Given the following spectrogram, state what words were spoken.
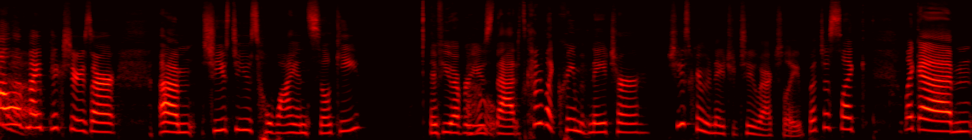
all of my pictures are um she used to use Hawaiian silky. If you ever use Oh. that, it's kind of like Creme of Nature. She used Creme of Nature too, actually, but just like like a um,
